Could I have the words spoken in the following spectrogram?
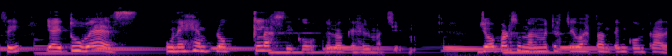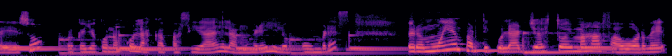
¿sí? Y ahí tú ves un ejemplo clásico de lo que es el machismo. Yo personalmente estoy bastante en contra de eso, porque yo conozco las capacidades de las mujeres y los hombres, pero muy en particular yo estoy más a favor de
